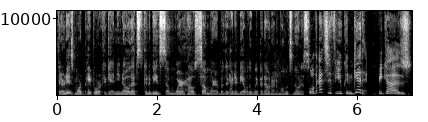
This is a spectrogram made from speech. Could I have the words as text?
There it is, more paperwork again. You know that's going to be in some warehouse somewhere, but they're Yep. going to be able to whip it out on a moment's notice. Well, that's if you can get it because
